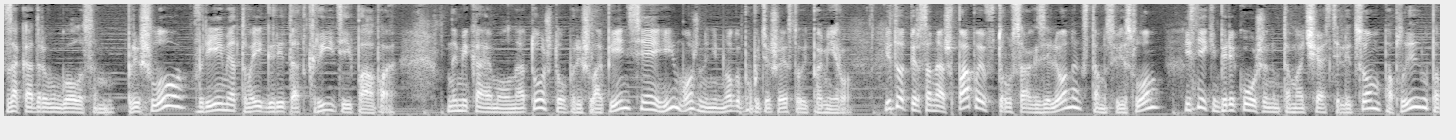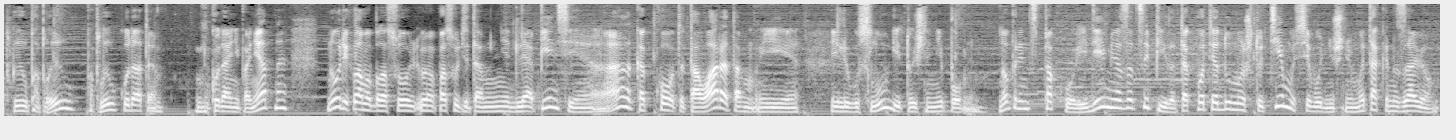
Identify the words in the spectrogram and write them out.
закадровым голосом «Пришло время твоих, говорит, открытий, папа», намекая, мол, на то, что пришла пенсия и можно немного попутешествовать по миру. И тот персонаж папы в трусах зеленых, там с веслом, и с неким перекошенным там от счастья лицом поплыл, поплыл, поплыл, поплыл куда-то куда непонятно. Ну, реклама была, по сути, там не для пенсии, а какого-то товара там и, или услуги, точно не помню. Но принцип такой. Идея меня зацепила. Так вот, я думаю, что тему сегодняшнюю мы так и назовем.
